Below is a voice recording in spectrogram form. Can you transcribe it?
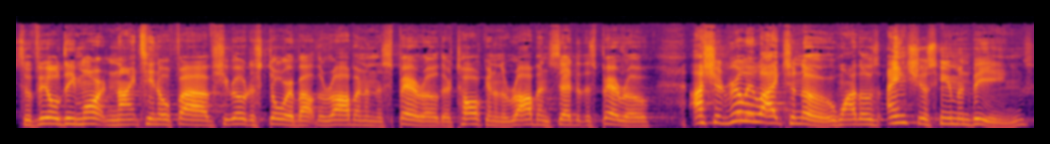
Civilla D. Martin, 1905, she wrote a story about the robin and the sparrow. They're talking, and the robin said to the sparrow, I should really like to know why those anxious human beings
